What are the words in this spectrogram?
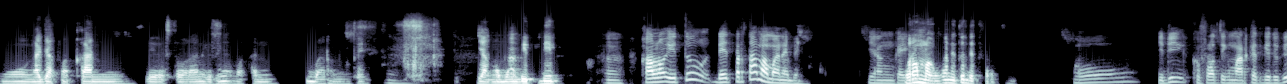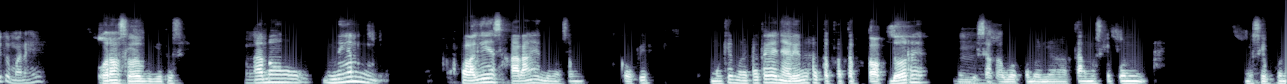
mau ngajak makan di restoran gitu ya makan bareng teh hmm. yang ngomong deep deep hmm. kalau itu date pertama mana Ben yang kayak orang gitu. melakukan itu flirting oh jadi ke floating market gitu-gitu mana ya orang selalu begitu sih oh. anu mendingan apalagi ya sekarang ya di masa covid mungkin mereka tuh nyarinya ke tempat-tempat outdoor ya hmm. bisa ke kebun binatang meskipun meskipun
